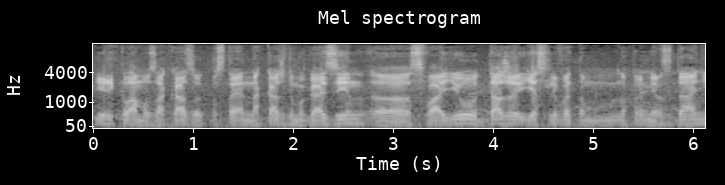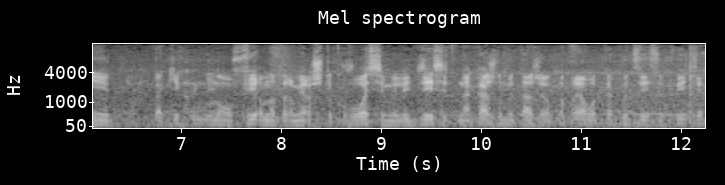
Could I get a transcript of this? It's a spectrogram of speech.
и рекламу заказывают постоянно на каждый магазин э, свою, даже если в этом, например, здании таких ну, фирм, например, штук 8 или 10 на каждом этаже. Вот, например, вот как вот здесь, вот видите,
